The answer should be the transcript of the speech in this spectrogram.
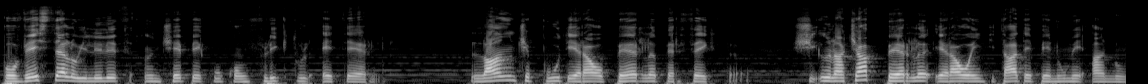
Povestea lui Lilith începe cu conflictul etern. La început era o perlă perfectă și în acea perlă era o entitate pe nume Anu.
